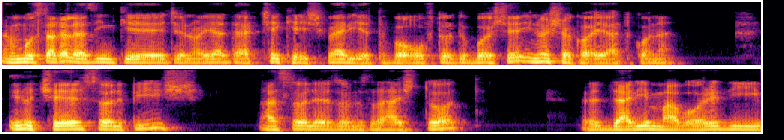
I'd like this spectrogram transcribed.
مستقل از اینکه جنایت در چه کشوری اتفاق افتاده باشه اینو شکایت کنن. اینو چهل سال پیش از سال 1980 در این مواردی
